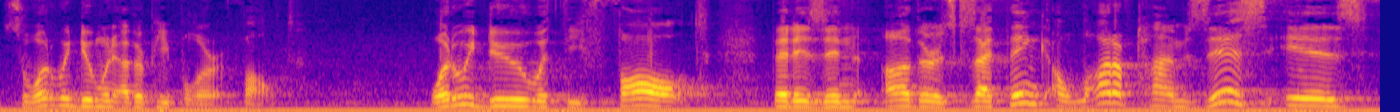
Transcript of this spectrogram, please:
So, what do we do when other people are at fault? What do we do with the fault that is in others? Because I think a lot of times this is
